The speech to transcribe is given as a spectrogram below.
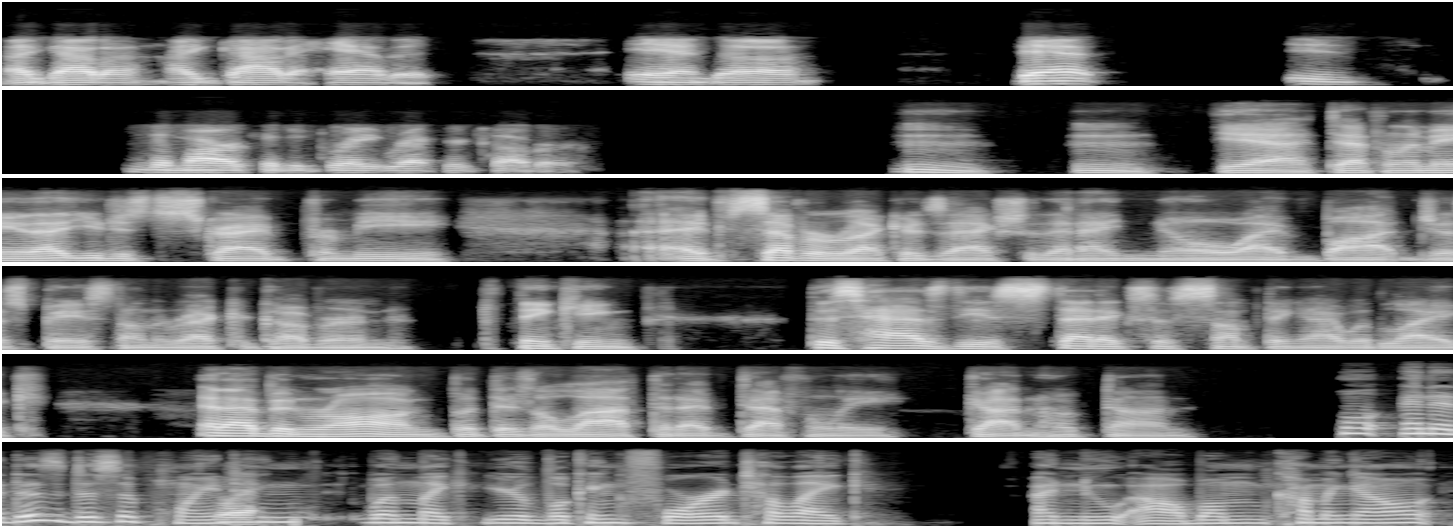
I gotta I gotta have it, and uh, that is the mark of a great record cover. Mm, mm, yeah, definitely. Maybe that you just described for me. I have several records actually that I know I've bought just based on the record cover and thinking this has the aesthetics of something I would like. And I've been wrong, but there's a lot that I've definitely gotten hooked on. Well, and it is disappointing when like you're looking forward to like a new album coming out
